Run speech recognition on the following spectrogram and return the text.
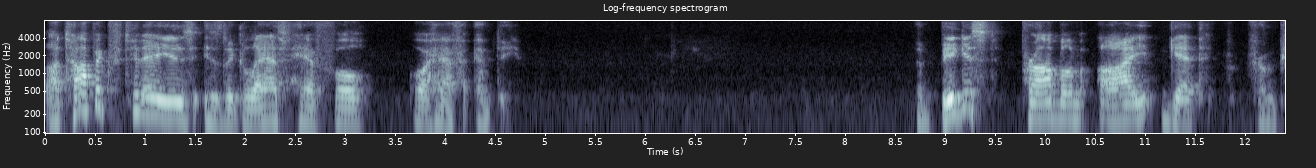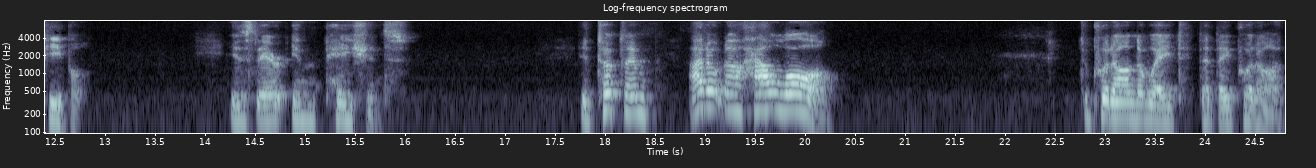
our topic for today is Is the glass half full or half empty? The biggest problem I get from people is their impatience. It took them, I don't know how long, to put on the weight that they put on.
